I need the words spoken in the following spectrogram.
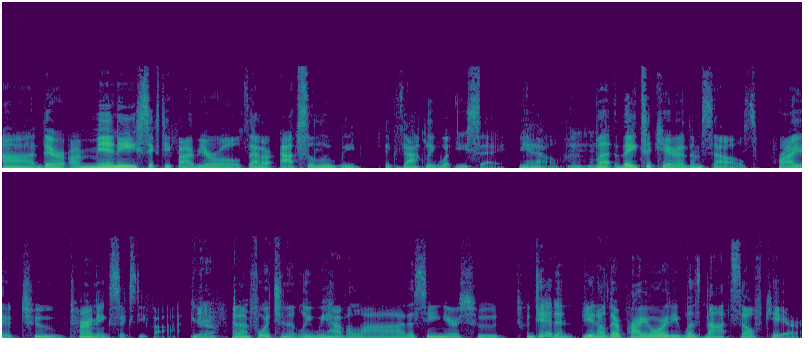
Uh, there are many 65 year olds that are absolutely exactly what you say, you know, mm-hmm. but they took care of themselves prior to turning 65. Yeah. And unfortunately, we have a lot of seniors who who didn't. You know, their priority was not self-care.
